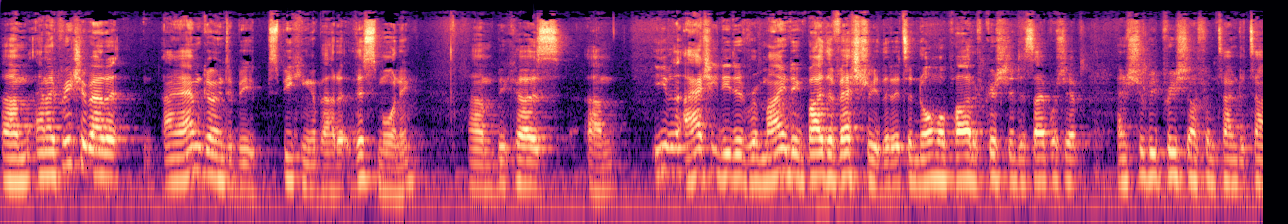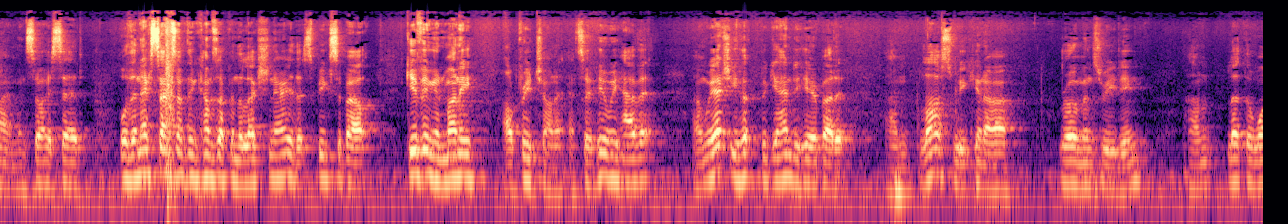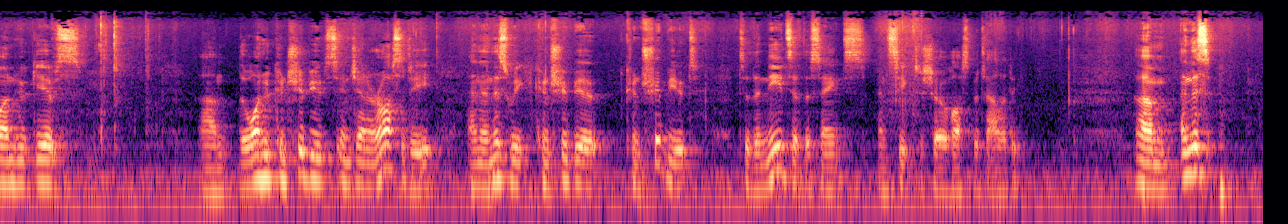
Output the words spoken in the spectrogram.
Um, and I preach about it, I am going to be speaking about it this morning um, because um, even I actually needed reminding by the vestry that it's a normal part of Christian discipleship and should be preached on from time to time. And so I said, well, the next time something comes up in the lectionary that speaks about giving and money, I'll preach on it. And so here we have it. And we actually began to hear about it um, last week in our Romans reading. Um, let the one who gives, um, the one who contributes in generosity, and then this week contribute, contribute to the needs of the saints and seek to show hospitality. Um, and this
